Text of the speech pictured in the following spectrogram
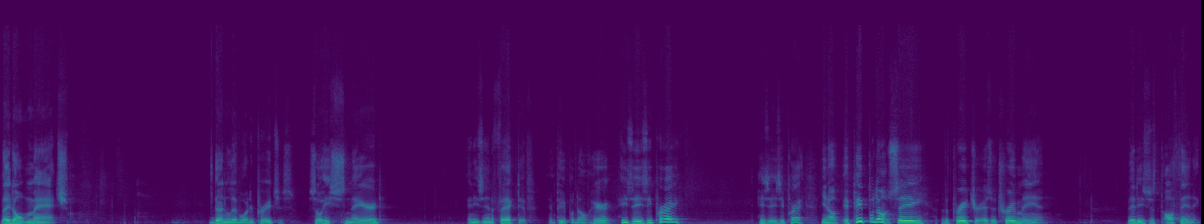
they don't match doesn't live what he preaches. So he's snared and he's ineffective and people don't hear it. He's easy prey. He's easy prey. You know, if people don't see the preacher as a true man, that he's just authentic,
